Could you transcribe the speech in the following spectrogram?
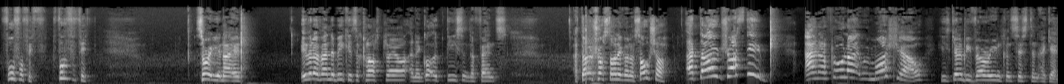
Fourth or fifth? Fourth or fifth? Sorry, United. Even though Van der Beek is a class player and they got a decent defence, I don't trust Ole Gunnar Solskjaer. I don't trust him. And I feel like with Martial, he's going to be very inconsistent again.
